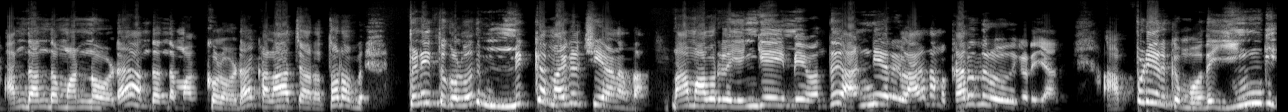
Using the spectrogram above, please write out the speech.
அந்த அந்த மண்ணோட அந்தந்த மக்களோட கலாச்சாரத்தோட பிணைத்துக் கொள்வது மிக்க மகிழ்ச்சியானதான் நாம் அவர்களை எங்கேயுமே வந்து அந்நியர்களாக நம்ம கருதுவது கிடையாது. அப்படி இருக்கும்போது இங்கி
